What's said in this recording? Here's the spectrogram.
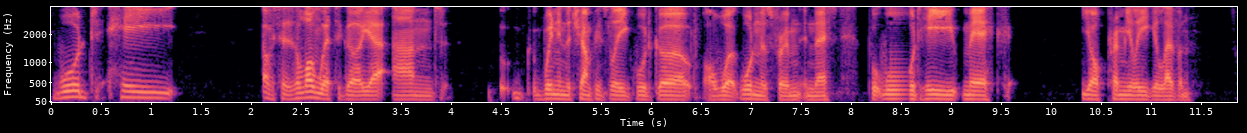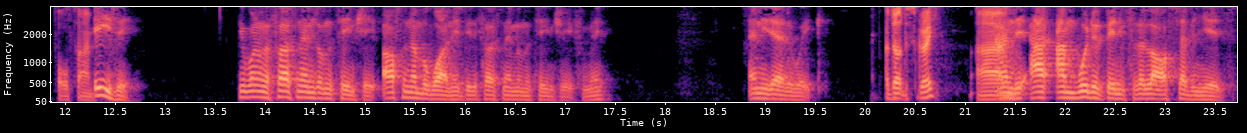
Would he? Obviously, there's a long way to go yet, and winning the Champions League would go or work wonders for him in this. But would he make your Premier League eleven of all time? Easy. He'd be one of the first names on the team sheet. After number one, he'd be the first name on the team sheet for me. Any day of the week. I don't disagree. Um, and it, and would have been for the last seven years.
